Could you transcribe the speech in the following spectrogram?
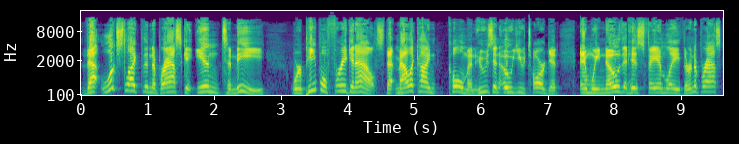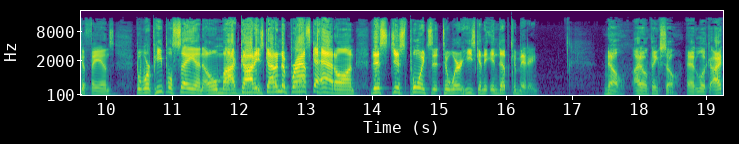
that looks like the Nebraska N to me were people freaking out that Malachi Coleman, who's an OU target, and we know that his family, they're Nebraska fans, but were people saying, oh my God, he's got a Nebraska hat on? This just points it to where he's going to end up committing. No, I don't think so. And look, I,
